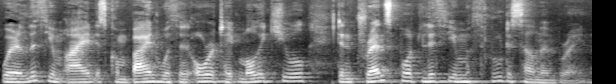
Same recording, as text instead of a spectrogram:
where lithium ion is combined with an orotate molecule, then transport lithium through the cell membrane.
